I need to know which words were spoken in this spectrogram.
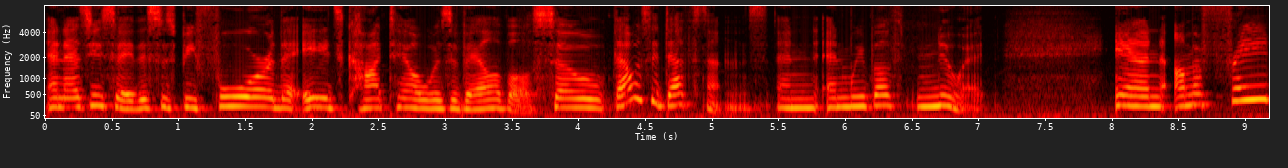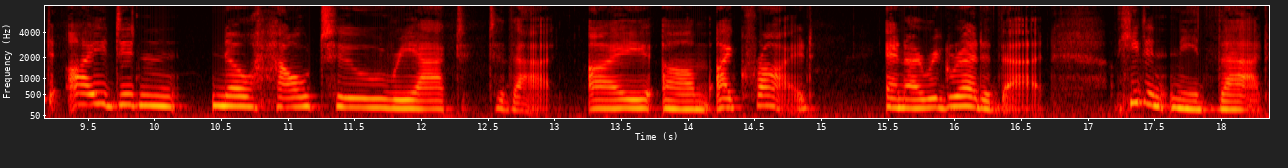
And as you say, this was before the AIDS cocktail was available. So that was a death sentence. And, and we both knew it. And I'm afraid I didn't know how to react to that. I, um, I cried and I regretted that he didn't need that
